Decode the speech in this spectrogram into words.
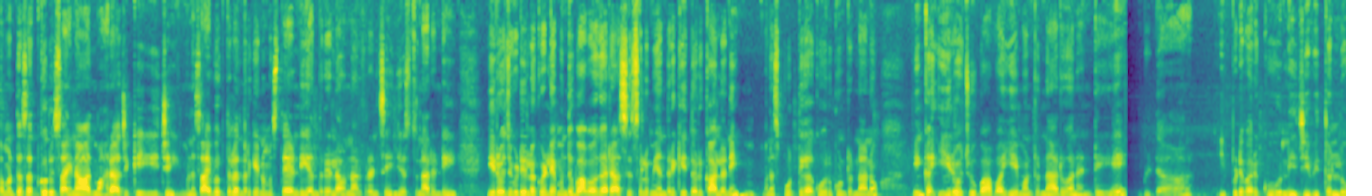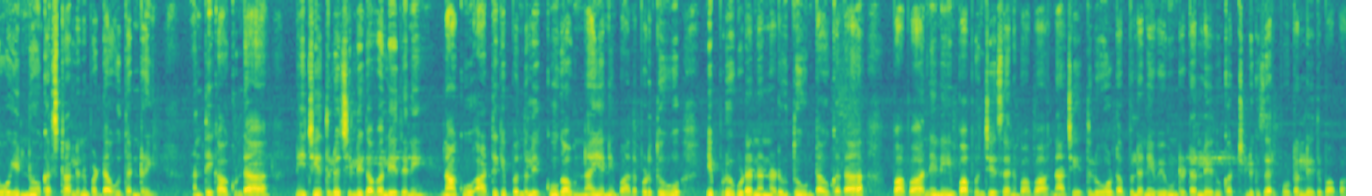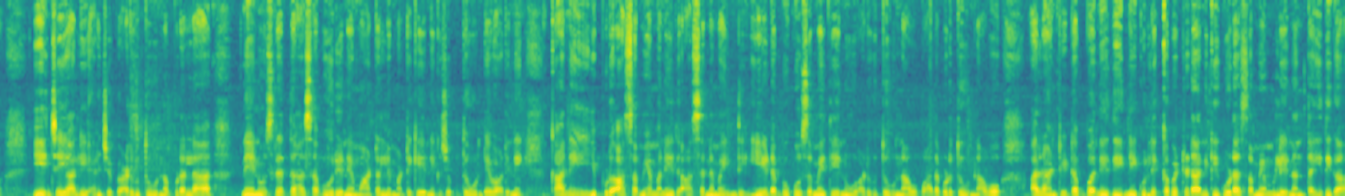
సమర్థ సద్గురు సాయినాథ్ మహారాజుకి జై. మన సాయి భక్తులందరికీ నమస్తే అండి. అందరూ ఎలా ఉన్నారు ఫ్రెండ్స్? ఏం చేస్తున్నారండి? ఈరోజు వీడియోలోకి వెళ్ళే ముందు బాబా గారి ఆశీస్సులు మీ అందరికీ దొరకాలని మనస్ఫూర్తిగా కోరుకుంటున్నాను. ఇంకా ఈరోజు బాబా ఏమంటున్నారు అని అంటే బిడ్డ ఇప్పటి వరకు నీ జీవితంలో ఎన్నో కష్టాలను పడ్డావు తండ్రి. అంతేకాకుండా నీ చేతిలో చిల్లి గవ్వలేదని నాకు ఆర్థిక ఇబ్బందులు ఎక్కువగా ఉన్నాయని బాధపడుతూ ఎప్పుడూ కూడా నన్ను అడుగుతూ ఉంటావు కదా. బాబా నేనేం పాపం చేశాను బాబా? నా చేతిలో డబ్బులు అనేవి ఉండటం లేదు ఖర్చులకి సరిపోవటం లేదు బాబా. ఏం చేయాలి అని చెప్పి అడుగుతూ ఉన్నప్పుడల్లా నేను శ్రద్ధ సబూరి అనే మాటల్ని మట్టుకే నీకు చెబుతూ ఉండేవాడిని. కానీ ఇప్పుడు ఆ సమయం అనేది ఆసన్నమైంది. ఏ డబ్బు కోసమైతే నువ్వు అడుగుతూ ఉన్నావో బాధపడుతూ ఉన్నావో అలాంటి డబ్బు అనేది నీకు లెక్క పెట్టడానికి కూడా సమయం లేనంత ఇదిగా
